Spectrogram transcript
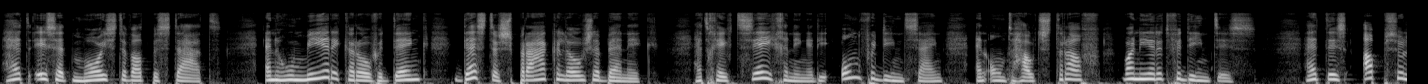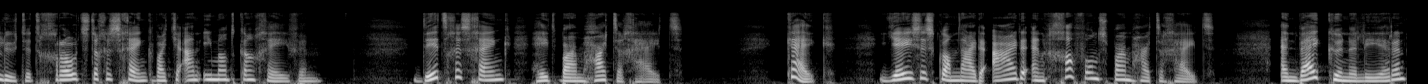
Het is het mooiste wat bestaat. En hoe meer ik erover denk, des te sprakelozer ben ik. Het geeft zegeningen die onverdiend zijn en onthoudt straf wanneer het verdiend is. Het is absoluut het grootste geschenk wat je aan iemand kan geven. Dit geschenk heet barmhartigheid. Kijk, Jezus kwam naar de aarde en gaf ons barmhartigheid. En wij kunnen leren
